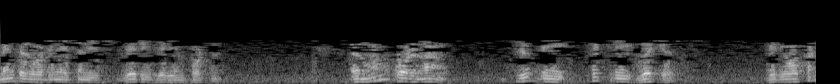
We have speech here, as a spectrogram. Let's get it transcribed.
mental ordination is very, very important. A monk or a nun should be strictly virtuous. Very often,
